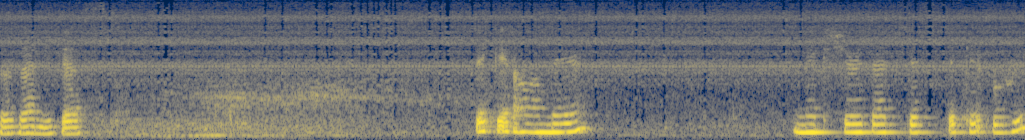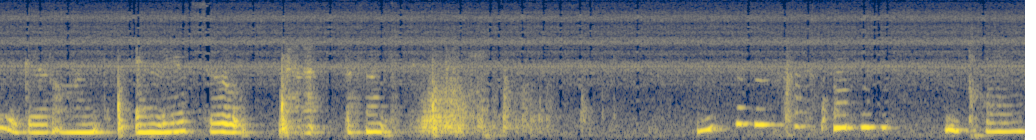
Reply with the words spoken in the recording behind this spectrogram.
So then you just stick it on there. Make sure that you stick it really good on in there so that doesn't okay.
